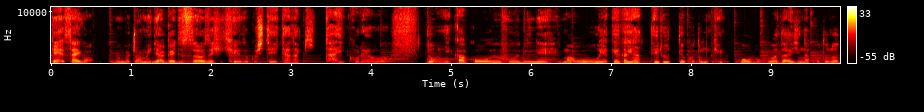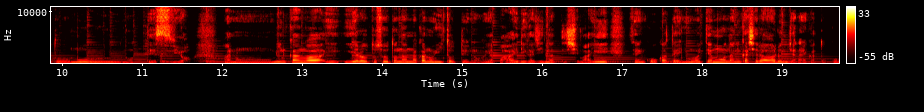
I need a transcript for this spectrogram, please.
で、最後、文化庁メディア芸術祭をぜひ継続していただきたい。これを、どうにかこういう風にね、まあ、公がやってるっていうことも結構僕は大事なことだと思うのですよ。あの、民間がやろうとすると何らかの意図っていうのがやっぱ入りがちになってしまい、選考過程においても何かしらあるんじゃないかと、こ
